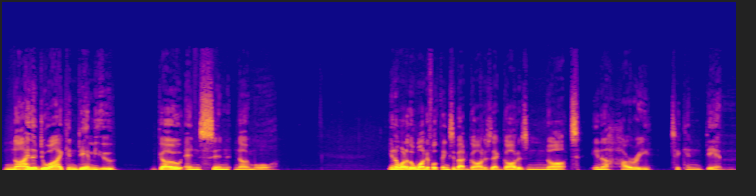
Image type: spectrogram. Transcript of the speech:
Neither do I condemn you, go and sin no more. You know, one of the wonderful things about God is that God is not in a hurry to condemn.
